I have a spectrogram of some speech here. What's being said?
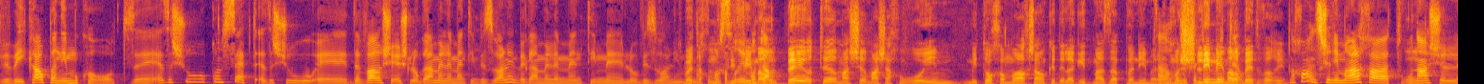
ובעיקר פנים מוכרות, זה איזשהו קונספט, איזשהו דבר שיש לו גם אלמנטים ויזואליים וגם אלמנטים לא ויזואליים. זאת אומרת, אנחנו מוסיפים. הרבה יותר מאשר מה שאנחנו רואים מתוך המוח שלנו כדי להגיד מה זה הפנים האלה. אנחנו משלימים הרבה דברים. נכון, אז כשנמראה לך תמונה של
